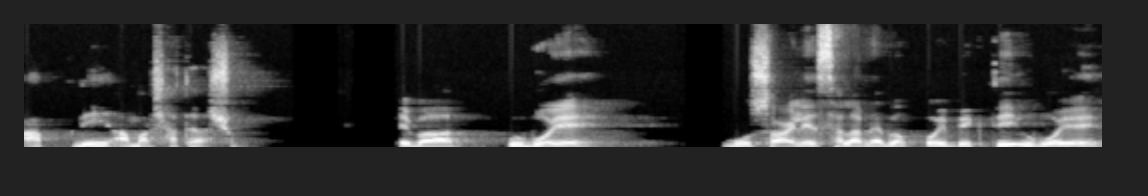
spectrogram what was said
আপনি আমার সাথে আসুন। এবার উভয়ে, মুসা আলি সালাম এবং ওই ব্যক্তি উভয়ে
